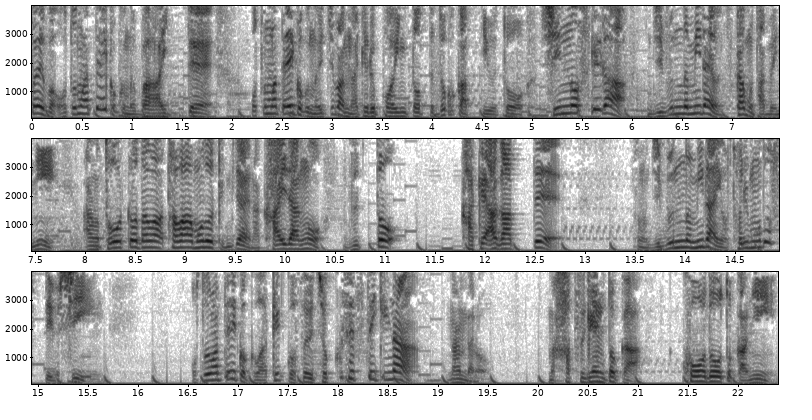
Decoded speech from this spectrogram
例えば大人帝国の場合って、大人帝国の一番泣けるポイントってどこかっていうと、しんのすけが自分の未来を掴むために、あの東京タワータワーもどきみたいな階段をずっと駆け上がって、その自分の未来を取り戻すっていうシーン。大人帝国は結構そういう直接的な、なんだろう、まあ、発言とか行動とかに、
